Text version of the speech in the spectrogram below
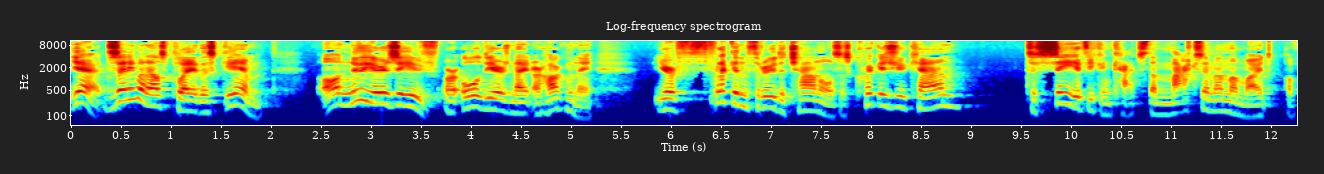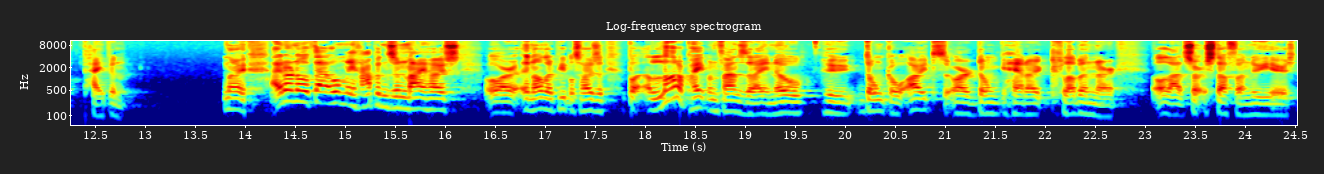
yeah, does anyone else play this game? On New Year's Eve, or Old Year's Night, or Hogmanay, you're flicking through the channels as quick as you can to see if you can catch the maximum amount of piping. Now, I don't know if that only happens in my house or in other people's houses, but a lot of piping fans that I know who don't go out or don't head out clubbing or all that sort of stuff on New Year's,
